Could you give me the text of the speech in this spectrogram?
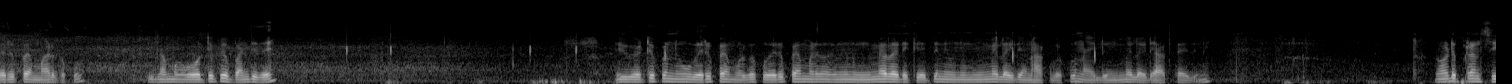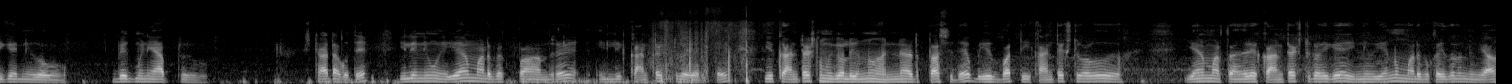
ವೆರಿಫೈ ಮಾಡಬೇಕು. ಇಲ್ಲಿ ನಮಗೆ ಒ ಟಿ ಪಿ ಬಂದಿದೆ. ಈ ಪಿ ನೀವು ವೆರಿಫೈ ಮಾಡಬೇಕು. ವೆರಿಫೈ ಮಾಡಿದಾಗ ನಿಮ್ಮ ಇಮೇಲ್ ಐ ಡಿ ಕೇಳ್ತಿ ನೀವು ನಿಮ್ಮ ಇಮೇಲ್ ಐ ಡಿಯನ್ನು ಹಾಕಬೇಕು. ನಾನು ಇಲ್ಲಿ ಇಮೇಲ್ ಐ ಡಿ ಹಾಕ್ತಾಯಿದ್ದೀನಿ ನೋಡಿ ಫ್ರೆಂಡ್ಸ್ ಈಗ ನೀವು ಬಿಗ್ ಮನಿ ಆ್ಯಪ್ ಸ್ಟಾರ್ಟ್ ಆಗುತ್ತೆ. ಇಲ್ಲಿ ನೀವು ಏನು ಮಾಡಬೇಕಪ್ಪ ಅಂದರೆ, ಇಲ್ಲಿ ಕಾಂಟ್ಯಾಕ್ಟ್ಗಳು ಇರುತ್ತೆ. ಈ ಕಾಂಟ್ಯಾಕ್ಟ್ ಮುಗಿಯಲು ಇನ್ನೂ ಹನ್ನೆರಡು ತಾಸಿದೆ ಈಗ ಬಟ್ ಈ ಕಾಂಟ್ಯಾಕ್ಟ್ಗಳು ಏನು ಮಾಡ್ತಾರೆ ಅಂದರೆ ಕಾಂಟ್ಯಾಕ್ಟ್ಗಳಿಗೆ ನೀವು ಏನು ಮಾಡಬೇಕಾಗಿದ್ದರೂ ನೀವು ಯಾವ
